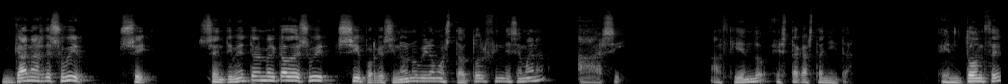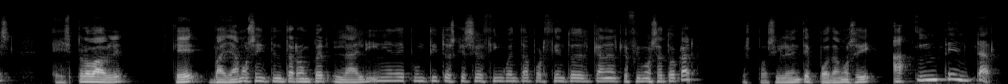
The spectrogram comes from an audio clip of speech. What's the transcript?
¿Ganas de subir? Sí. ¿Sentimiento del mercado de subir? Sí, porque si no, no hubiéramos estado todo el fin de semana así, haciendo esta castañita. Entonces, es probable que vayamos a intentar romper la línea de puntitos que es el 50% del canal que fuimos a tocar, pues posiblemente podamos ir a intentarlo.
